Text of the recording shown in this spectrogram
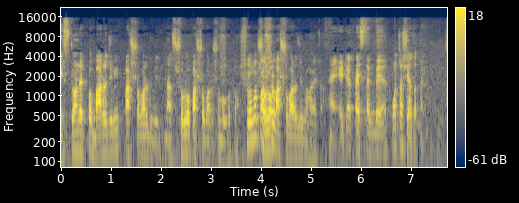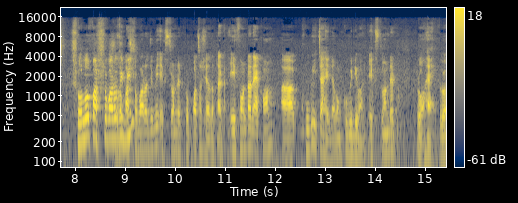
X two hundred pro বারো জিবি পাঁচশো বারো জিবি না ষোলো পাঁচশো বারো সম্ভবত। ষোলো ষোলো পাঁচশো বারো জিবি হয় এটা। হ্যাঁ এটার প্রাইস থাকবে পঁচাশি হাজার টাকা। ষোলো পাঁচশো বারো জিবি পাঁচশো বারো GB X two hundred pro পঁচাশি হাজার টাকা। এই ফোনটার এখন খুবই চাহিদা এবং খুবই demand X two hundred pro হ্যাঁ এবং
